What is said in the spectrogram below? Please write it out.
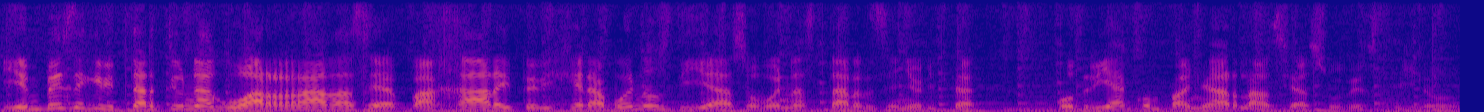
y en vez de gritarte una guarrada se bajara y te dijera buenos días o buenas tardes, señorita, ¿podría acompañarla hacia su destino?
